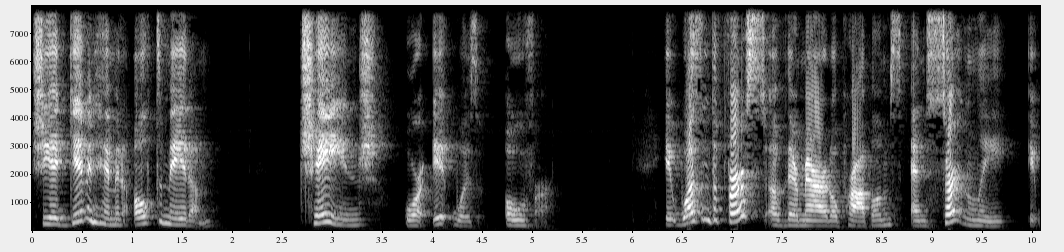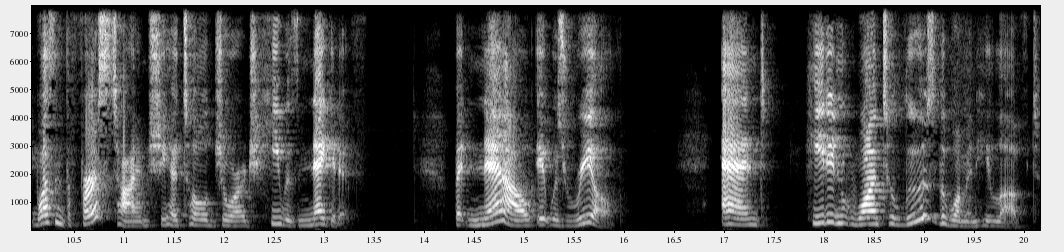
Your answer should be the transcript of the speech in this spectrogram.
She had given him an ultimatum change or it was over. It wasn't the first of their marital problems, and certainly it wasn't the first time she had told George he was negative, but now it was real. And he didn't want to lose the woman he loved.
